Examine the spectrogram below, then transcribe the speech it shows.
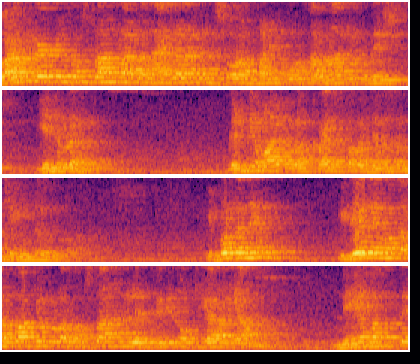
വടക്കു കിഴക്കൻ സംസ്ഥാനങ്ങളായ നാഗാലാൻഡ് മിസോറാം മണിപ്പൂർ അരുണാചൽ പ്രദേശ് എന്നിവിടങ്ങളിൽ ഗണ്യമായിട്ടുള്ള ക്രൈസ്തവ ജനസംഖ്യയുണ്ട്. ഇപ്പോൾ തന്നെ ഇതേ നിയമം നടപ്പാക്കിയിട്ടുള്ള സംസ്ഥാനങ്ങളിലെ സ്ഥിതി നോക്കിയാൽ അറിയാം. നിയമത്തെ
